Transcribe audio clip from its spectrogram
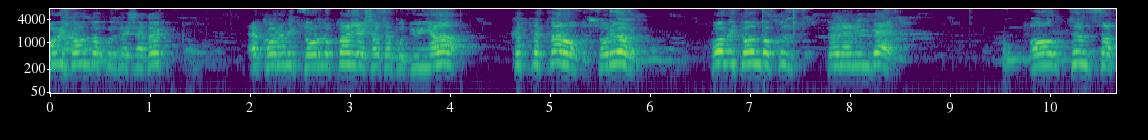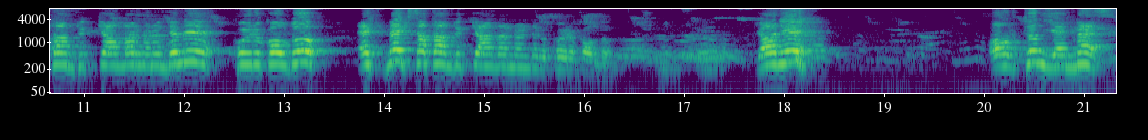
Covid-19 yaşadık. Ekonomik zorluklar yaşadı bu dünya. Kıtlıklar oldu. Soruyorum. Covid-19 döneminde altın satan dükkanların önünde mi kuyruk oldu? Ekmek satan dükkanların önünde mi kuyruk oldu? Yani altın yenmez.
